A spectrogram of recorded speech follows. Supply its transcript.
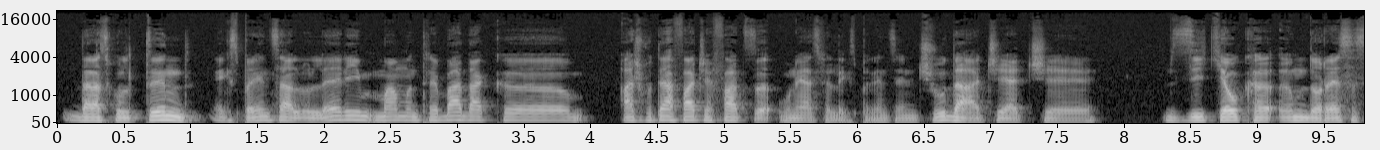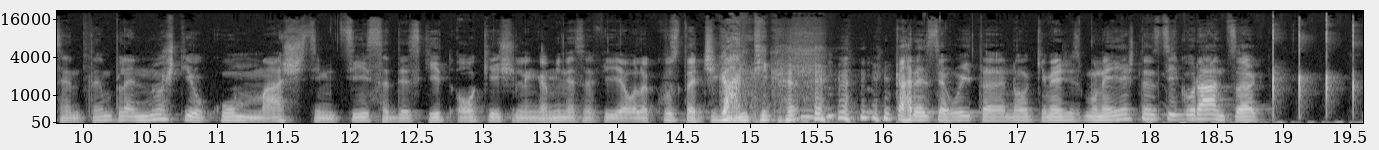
Dar ascultând experiența lui Larry, m-am întrebat dacă aș putea face față unei astfel de experiențe, în ciuda a ceea ce zic eu că îmi doresc să se întâmple, nu știu cum m-aș simți să deschid ochii și lângă mine să fie o lăcustă gigantică care se uită în ochii mei și spune ești în siguranță.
